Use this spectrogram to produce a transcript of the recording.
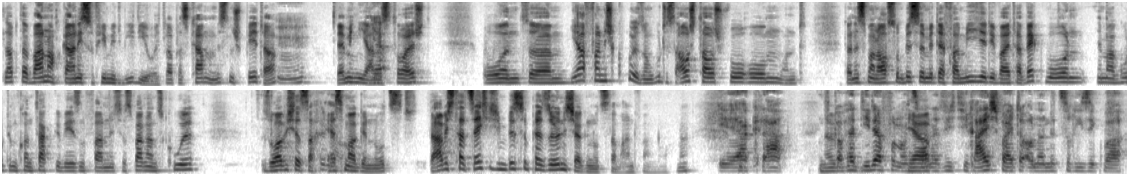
glaub, da war noch gar nicht so viel mit Video. Ich glaube, das kam ein bisschen später, mhm. wenn mich nicht alles ja. täuscht. Und ähm, ja, fand ich cool, so ein gutes Austauschforum und dann ist man auch so ein bisschen mit der Familie, die weiter weg wohnen, immer gut im Kontakt gewesen, fand ich. Das war ganz cool so habe ich das auch genau. erstmal genutzt. Da habe ich es tatsächlich ein bisschen persönlicher genutzt am Anfang noch. Ne? Ja, klar. Ich glaube, hat jeder von uns, ja. weil natürlich die Reichweite auch noch nicht so riesig war.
